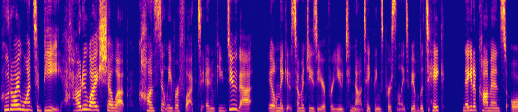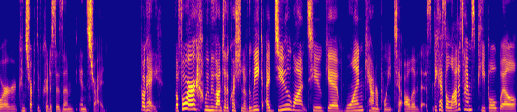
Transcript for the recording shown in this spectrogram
Who do I want to be? How do I show up? Constantly reflect. And if you do that, it'll make it so much easier for you to not take things personally, to be able to take negative comments or constructive criticism in stride. Okay, before we move on to the question of the week, I do want to give one counterpoint to all of this because a lot of times people will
